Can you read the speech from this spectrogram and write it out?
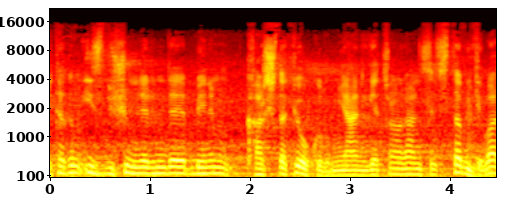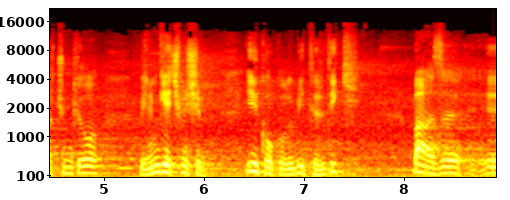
bir takım iz düşümlerinde benim karşıdaki okulum yani Getron Lisesi tabii ki var. Çünkü o benim geçmişim. İlkokulu bitirdik. Bazı e,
